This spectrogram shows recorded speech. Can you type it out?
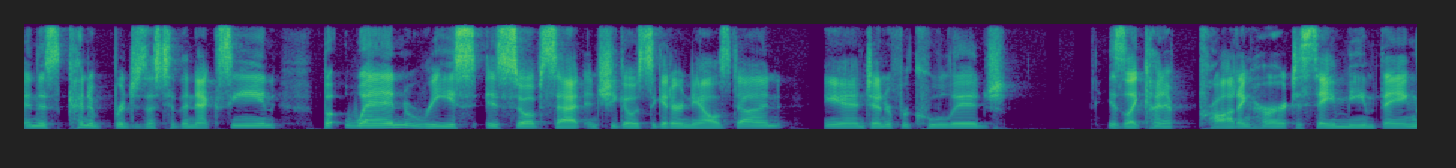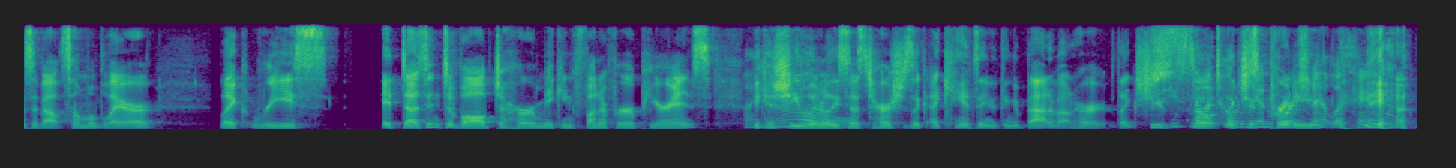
and this kind of bridges us to the next scene, but when Reese is so upset and she goes to get her nails done, and Jennifer Coolidge is like kind of prodding her to say mean things about Selma Blair, like Reese. It doesn't devolve to her making fun of her appearance because she literally says to her, "She's like, I can't say anything bad about her. Like she's, She's so not like she's pretty. looking. yeah,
